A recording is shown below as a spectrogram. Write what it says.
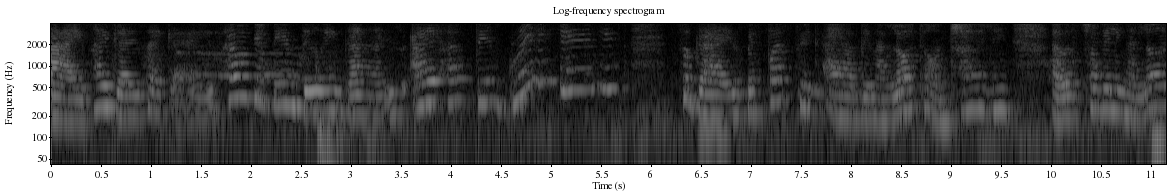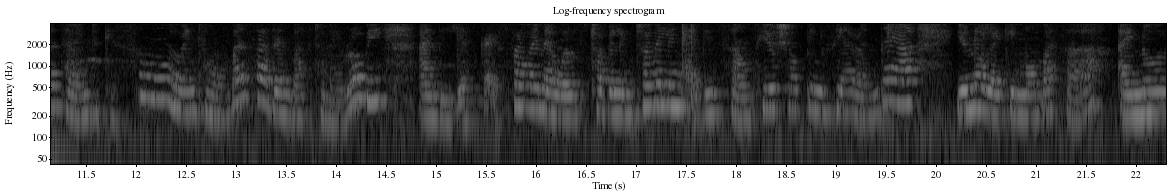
guys. Hi guys. Hi guys. How have you been doing guys? I have been great. So, guys, the first week I have been a lot on traveling. I was traveling a lot. I went to Kisumu, I went to Mombasa, then back to Nairobi. And yes, guys, so when I was traveling, traveling, I did some few shoppings here and there. You know, like in Mombasa, I know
